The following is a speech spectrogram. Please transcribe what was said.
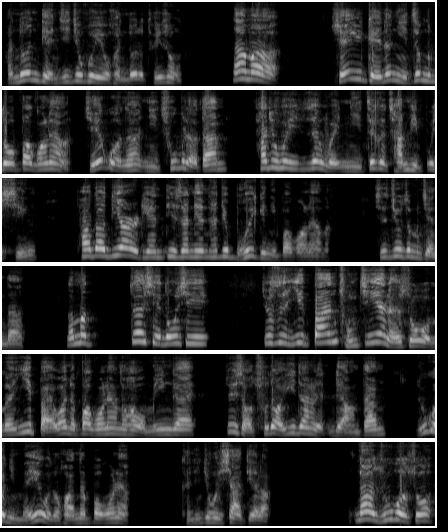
很多人点击就会有很多的推送。那么闲鱼给了你这么多曝光量，结果呢，你出不了单，他就会认为你这个产品不行，他到第二天、第三天他就不会给你曝光量了。其实就这么简单。那么这些东西，就是一般从经验来说，我们一百万的曝光量的话，我们应该最少出到一单两单。如果你没有的话，那曝光量肯定就会下跌了。那如果说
